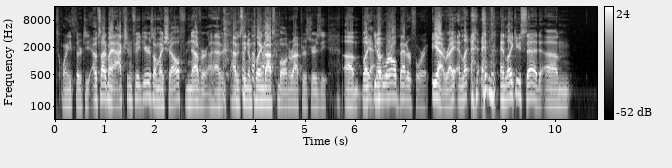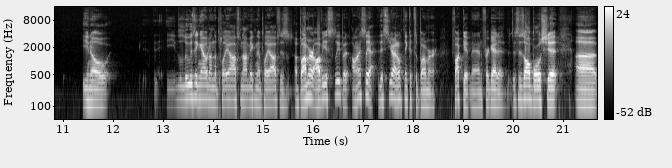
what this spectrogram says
2013. Outside of my action figures on my shelf, never. I haven't haven't seen him playing basketball in a Raptors jersey. Um, but Yeah, you know, we're all better for it. yeah, right. And like and, and like you said, um, you know, losing out on the playoffs, not making the playoffs is a bummer, obviously. But honestly, this year I don't think it's a bummer. Fuck it, man. Forget it. This is all bullshit. Uh,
